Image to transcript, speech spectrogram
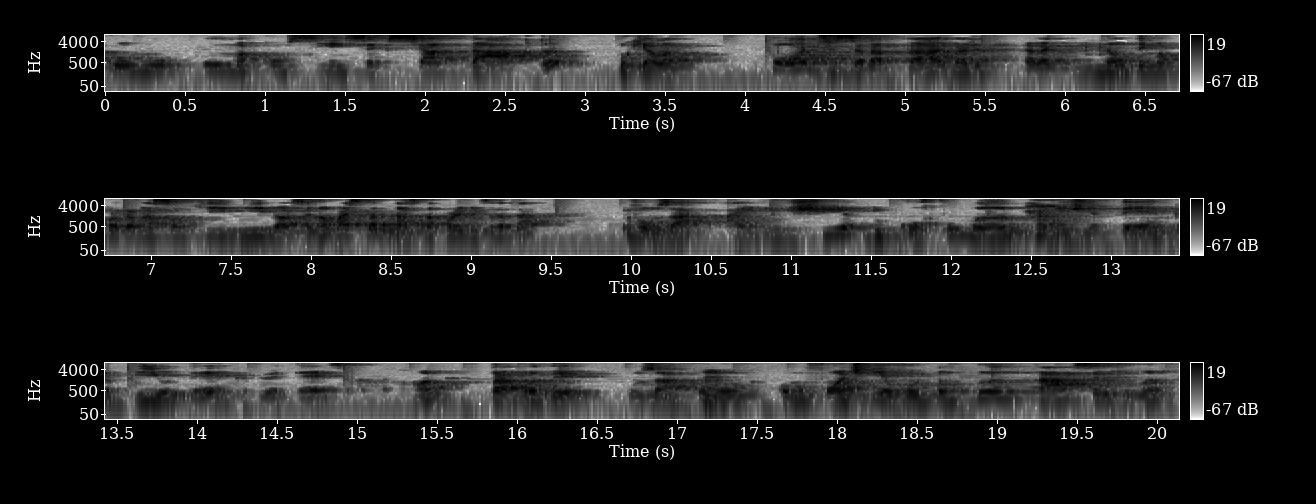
como uma consciência que se adapta, porque ela pode se adaptar, imagina, ela não tem uma programação que inibe, ó, você não vai se adaptar, você está proibido de se adaptar, eu vou usar a energia do corpo humano, a energia térmica, biotérmica, bioetérica, sei lá como é que é o nome, para poder usar como, como fonte e eu vou então plantar seres humanos.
